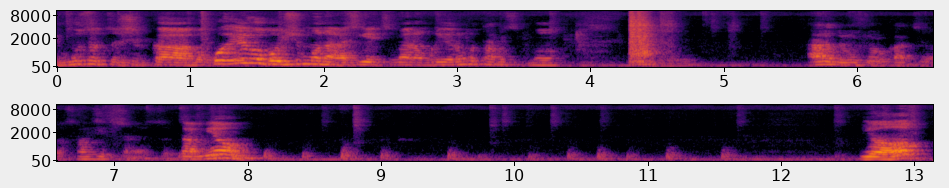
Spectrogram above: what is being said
무슨 뜻일까? 뭐꼭 읽어보시면 아시겠지만 우리 이런 것도 하면서 뭐 알아두면 좋을 것 같아요. 상식선에서. 자, 명. 엽.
